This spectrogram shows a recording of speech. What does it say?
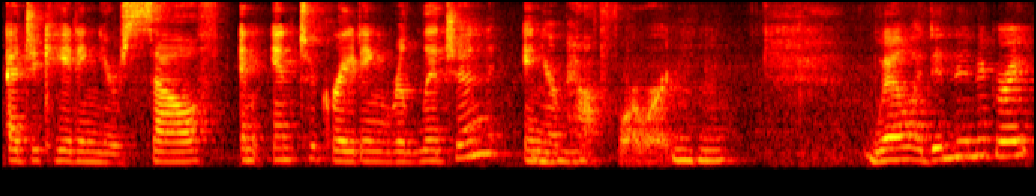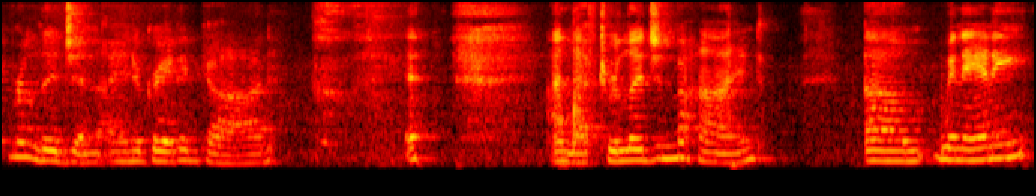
educating yourself, and integrating religion in mm-hmm. your path forward? Mm-hmm. Well, I didn't integrate religion, I integrated God. I left religion behind. Um, when Annie,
